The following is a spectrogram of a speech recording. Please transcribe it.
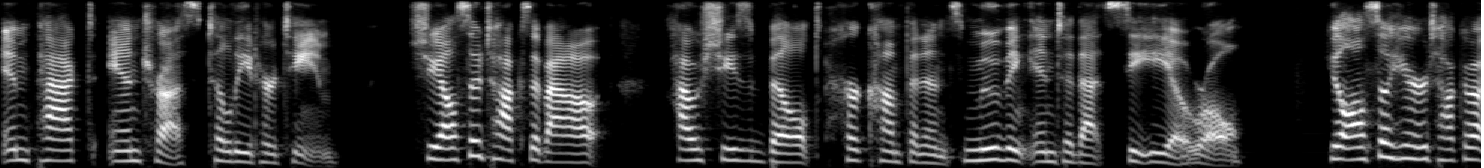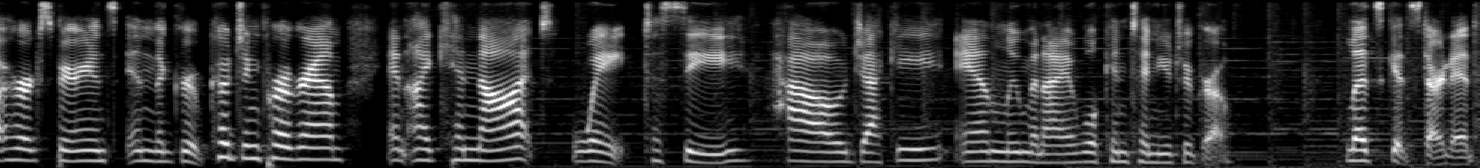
impact, and trust to lead her team. She also talks about how she's built her confidence moving into that CEO role. You'll also hear her talk about her experience in the group coaching program, and I cannot wait to see how Jackie and Lumini will continue to grow. Let's get started.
